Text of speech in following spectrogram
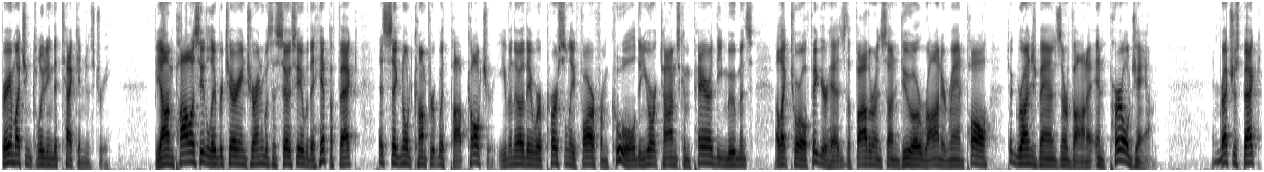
very much including the tech industry. Beyond policy, the libertarian turn was associated with a hip effect that signaled comfort with pop culture. Even though they were personally far from cool, the New York Times compared the movement's electoral figureheads, the father and son duo Ron and Rand Paul, to grunge bands Nirvana and Pearl Jam. In retrospect,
